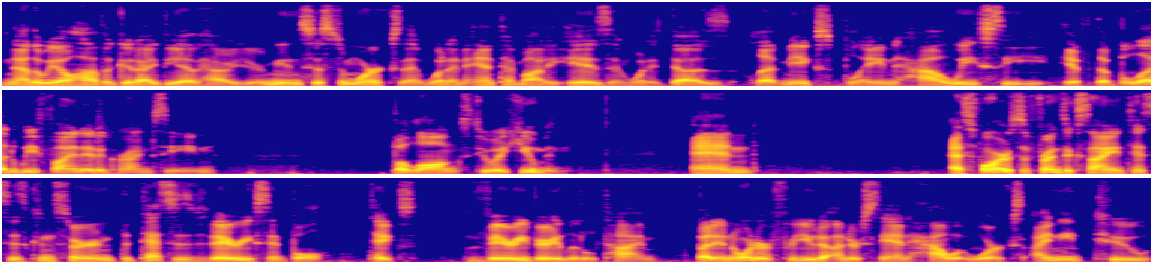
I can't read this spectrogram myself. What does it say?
now that we all have a good idea of how your immune system works and what an antibody is and what it does, let me explain how we see if the blood we find at a crime scene belongs to a human. And as far as the forensic scientist is concerned, the test is very simple, takes very, very little time. But in order for you to understand how it works, I need to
